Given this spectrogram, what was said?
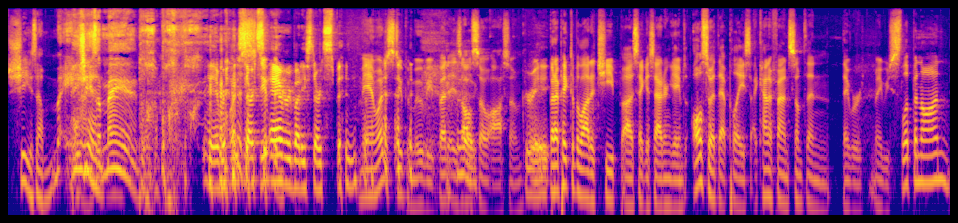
she's a man. She's a man. Everybody starts. stupid- Everybody starts spinning. Man, what a stupid movie, but it's also awesome. Great. But I picked up a lot of cheap uh, Sega Saturn games. Also at that place, I kind of found something they were maybe slipping on.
